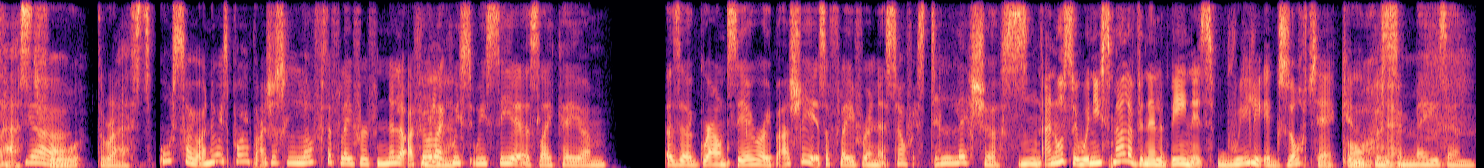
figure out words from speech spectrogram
test yeah. for the rest. Also, I know it's boring, but I just love the flavor of vanilla. I feel Yeah. like we we see it as like a um as a ground zero, but actually it's a flavor in itself. It's delicious. Mm, And also, when you smell a vanilla bean, it's really exotic. And, oh, you it's know, amazing.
